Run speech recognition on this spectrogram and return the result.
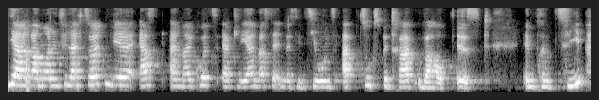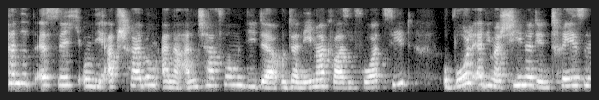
Ja, Ramon, vielleicht sollten wir erst einmal kurz erklären, was der Investitionsabzugsbetrag überhaupt ist. Im Prinzip handelt es sich um die Abschreibung einer Anschaffung, die der Unternehmer quasi vorzieht, obwohl er die Maschine, den Tresen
